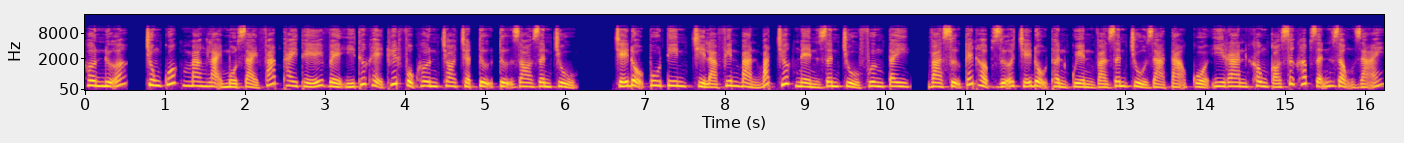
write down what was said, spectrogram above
Hơn nữa, Trung Quốc mang lại một giải pháp thay thế về ý thức hệ thuyết phục hơn cho trật tự tự do dân chủ. Chế độ Putin chỉ là phiên bản bắt trước nền dân chủ phương Tây và sự kết hợp giữa chế độ thần quyền và dân chủ giả tạo của Iran không có sức hấp dẫn rộng rãi.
